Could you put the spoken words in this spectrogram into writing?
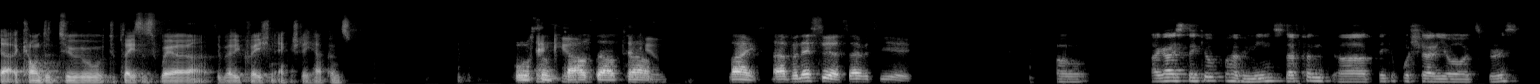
yeah, accounted to to places where the value creation actually happens. Awesome. Thank you. DAOs, DAOs, DAOs. Thanks. Uh, Vinicius, over to you. Oh, hi guys, thank you for having me. Stefan, uh, thank you for sharing your experience.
